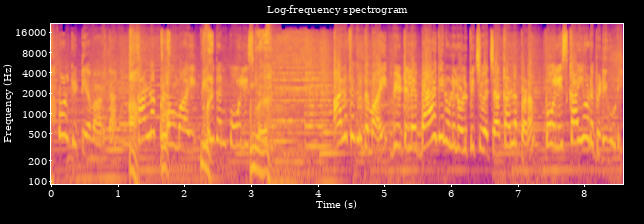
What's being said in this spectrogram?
ഇപ്പോൾ കിട്ടിയ വാർത്ത കള്ളപ്പണവുമായി കൊള്ളാം. ബിരുദൻ പോലീസ് അനധികൃതമായി വീട്ടിലെ ബാഗിനുള്ളിൽ ഒളിപ്പിച്ചു വെച്ച കള്ളപ്പണം പോലീസ് കൈയോടെ പിടികൂടി.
